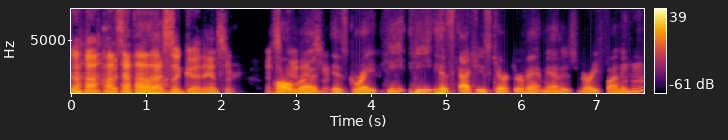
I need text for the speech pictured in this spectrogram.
I would say Paul Rudd. That's a good answer. That's Paul good Rudd answer. is great. He he his actually his character of Ant Man is very funny. Mhm.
